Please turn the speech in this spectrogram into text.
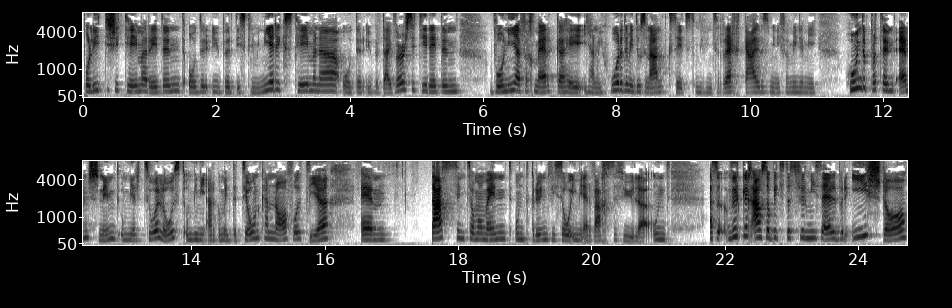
politische Themen reden oder über Diskriminierungsthemen oder über Diversity reden, wo ich einfach merke, hey, ich habe mich hure damit auseinandergesetzt und ich finde es recht geil, dass meine Familie mich 100% ernst nimmt und mir zulässt und meine Argumentation kann nachvollziehen. Ähm, das sind so Momente und Gründe, wieso ich mich erwachsen fühle. Und also wirklich auch so ein bisschen das für mich selber einstehen,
